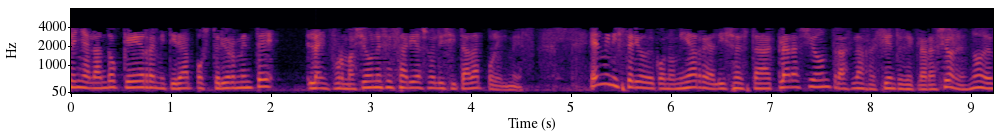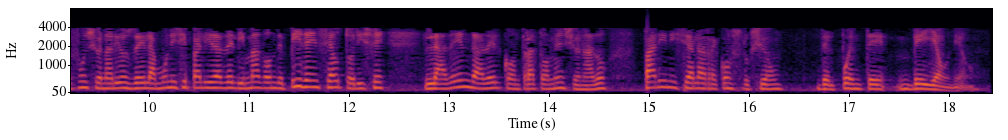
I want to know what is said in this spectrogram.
señalando que remitirá posteriormente la información necesaria solicitada por el MES. El Ministerio de Economía realiza esta aclaración tras las recientes declaraciones de funcionarios de la Municipalidad de Lima, donde piden se autorice la adenda del contrato mencionado para iniciar la reconstrucción del puente Bella Unión.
